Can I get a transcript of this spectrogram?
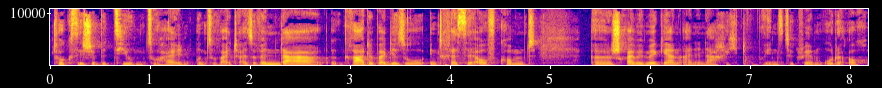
toxische Beziehungen zu heilen und so weiter. Also wenn da gerade bei dir so Interesse aufkommt, äh, schreibe mir gerne eine Nachricht über Instagram oder auch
